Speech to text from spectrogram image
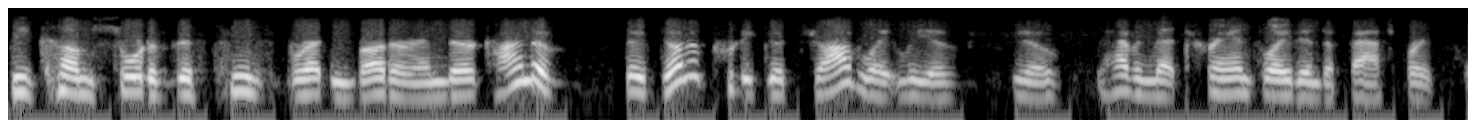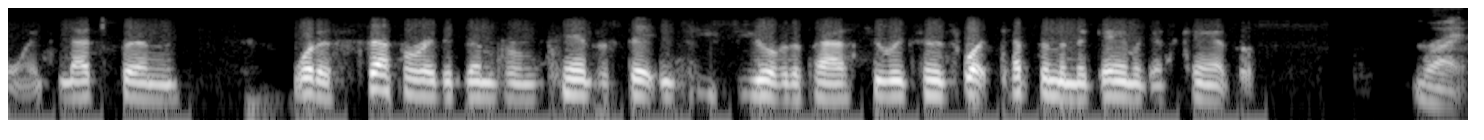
become sort of this team's bread and butter. And they're kind of they've done a pretty good job lately of you know having that translate into fast break points, and that's been what has separated them from Kansas State and TCU over the past two weeks, and it's what kept them in the game against Kansas. Right.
